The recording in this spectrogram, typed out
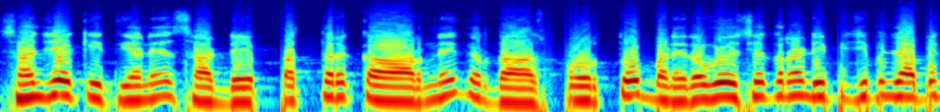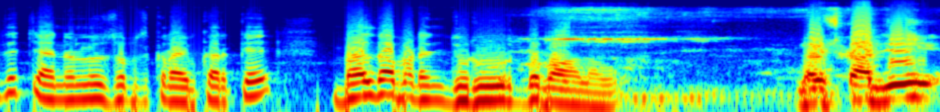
ਸਾਂਝੀਆਂ ਕੀਤੀਆਂ ਨੇ ਸਾਡੇ ਪੱਤਰਕਾਰ ਨੇ ਗੁਰਦਾਸਪੁਰ ਤੋਂ ਬਣੇ ਰਹੋ। ਇਸੇ ਤਰ੍ਹਾਂ ਡੀਪੀਜੀ ਪੰਜਾਬੀ ਦੇ ਚੈਨਲ ਨੂੰ ਸਬਸਕ੍ਰਾਈਬ ਕਰਕੇ ਬੈਲ ਦਾ ਬਟਨ ਜ਼ਰੂਰ ਦਬਾ ਲਓ। ਨਮਸਕਾਰ ਜੀ।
